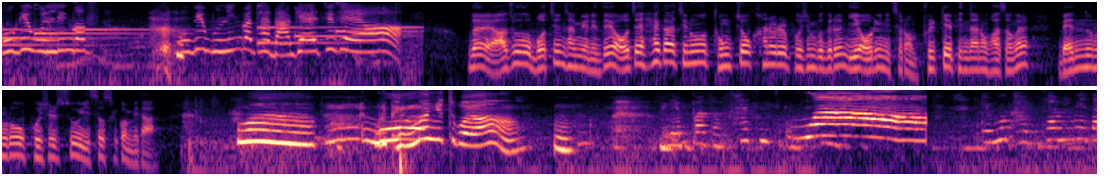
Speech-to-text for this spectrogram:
목이 물린 거, 목이 물린 거 다 나게 해주세요. 네, 아주 멋진 장면인데요. 어제 해가 진 후 동쪽 하늘을 보신 분들은 이 어린이처럼 붉게 빛나는 화성을 맨눈으로 보실 수 있었을 겁니다. 우와, 우리 100만 유튜버야. 응. 예뻐서 사진 찍어. 우와! 이모 감사합니다.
